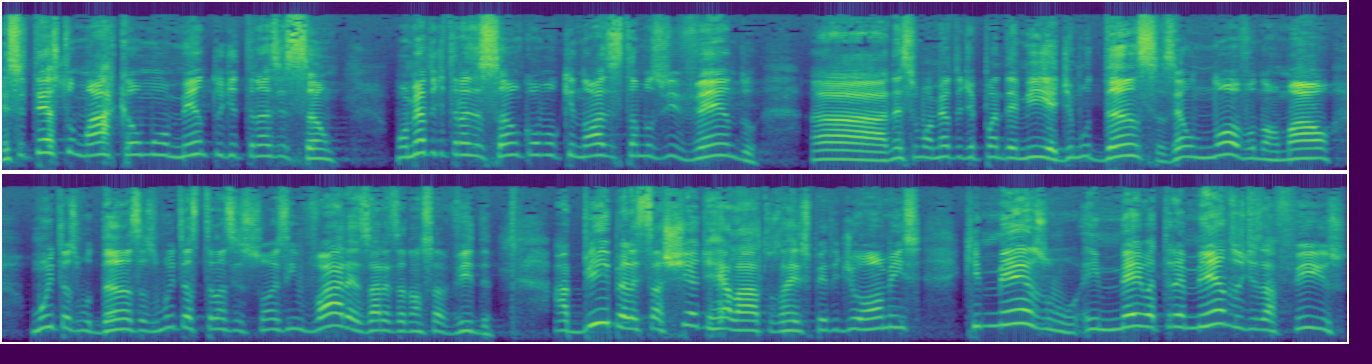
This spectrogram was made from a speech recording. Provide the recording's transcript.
Esse texto marca um momento de transição. Momento de transição como o que nós estamos vivendo ah, nesse momento de pandemia, de mudanças. É um novo normal, muitas mudanças, muitas transições em várias áreas da nossa vida. A Bíblia está cheia de relatos a respeito de homens que, mesmo em meio a tremendos desafios,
